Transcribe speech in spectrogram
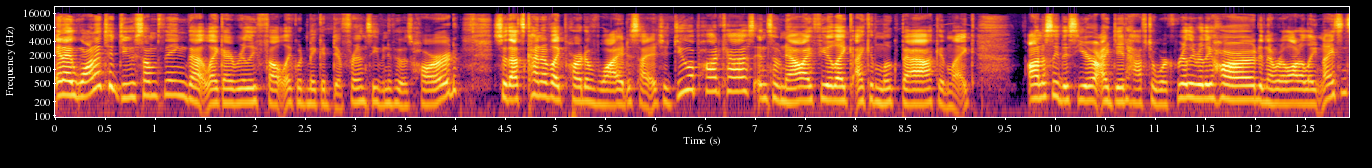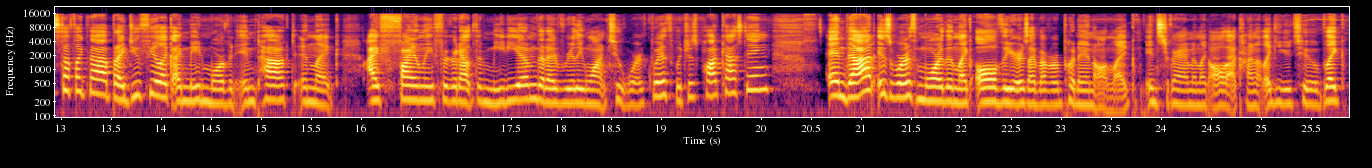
And I wanted to do something that like I really felt like would make a difference, even if it was hard. So that's kind of like part of why I decided to do do a podcast. And so now I feel like I can look back and like, honestly, this year I did have to work really, really hard and there were a lot of late nights and stuff like that. But I do feel like I made more of an impact and like I finally figured out the medium that I really want to work with, which is podcasting. And that is worth more than like all the years I've ever put in on like Instagram and like all that kind of like YouTube. Like,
